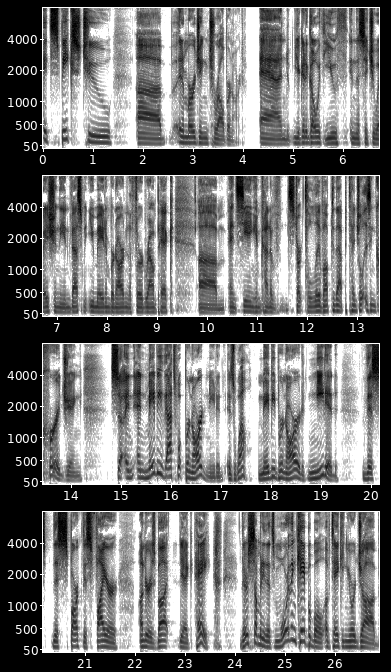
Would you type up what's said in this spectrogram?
it speaks to uh, an emerging Terrell Bernard. And you're going to go with youth in the situation, the investment you made in Bernard in the third round pick, um, and seeing him kind of start to live up to that potential is encouraging. So, and and maybe that's what Bernard needed as well. Maybe Bernard needed this this spark, this fire under his butt. Like, hey, there's somebody that's more than capable of taking your job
